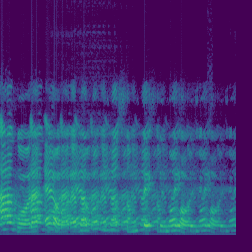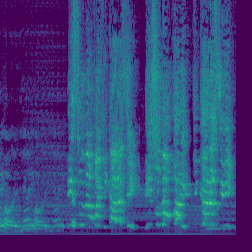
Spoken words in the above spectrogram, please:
Agora é hora da dominação tecnológica. Isso não vai ficar assim! Isso não vai ficar assim!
